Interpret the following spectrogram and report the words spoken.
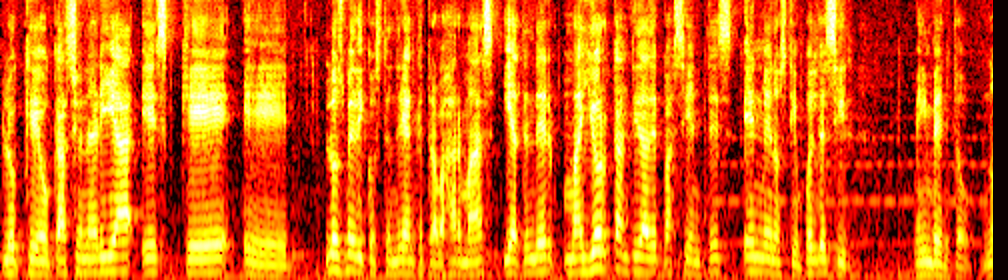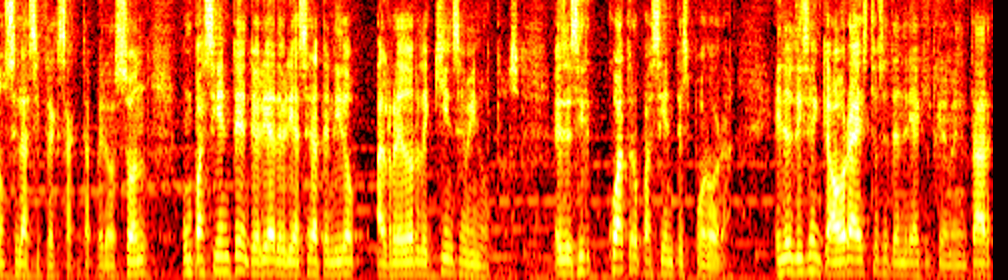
lo que ocasionaría es que eh, los médicos tendrían que trabajar más y atender mayor cantidad de pacientes en menos tiempo. Es decir, me invento, no sé la cifra exacta, pero son un paciente en teoría debería ser atendido alrededor de 15 minutos, es decir, cuatro pacientes por hora. Ellos dicen que ahora esto se tendría que incrementar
